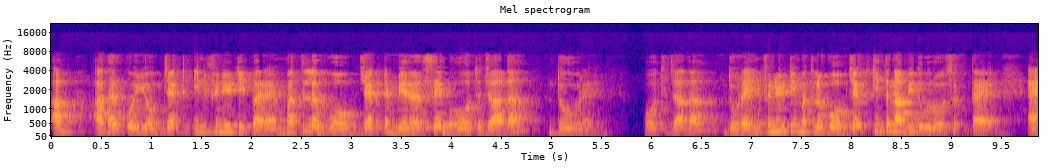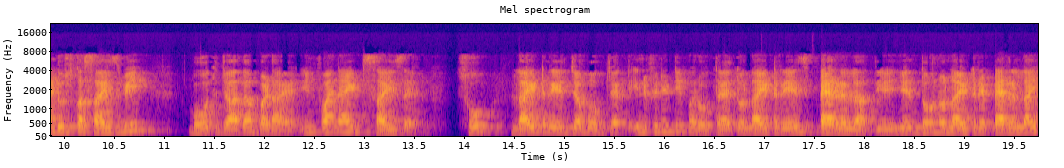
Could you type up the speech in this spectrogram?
अब अगर कोई ऑब्जेक्ट इन्फिनिटी पर है मतलब वो ऑब्जेक्ट मिरर से बहुत ज़्यादा दूर है। बहुत ज़्यादा दूर है। इन्फिनिटी मतलब वो ऑब्जेक्ट कितना भी दूर हो सकता है। एंड उसका साइज़ भी बहुत ज़्यादा बड़ा है। इनफाइनाइट साइज़ है। सो लाइट रेज जब ऑब्जेक्ट इन्फिनिटी पर होता है तो लाइट रेज पैरल आती है। ये दोनों लाइट रे पैरल आई।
